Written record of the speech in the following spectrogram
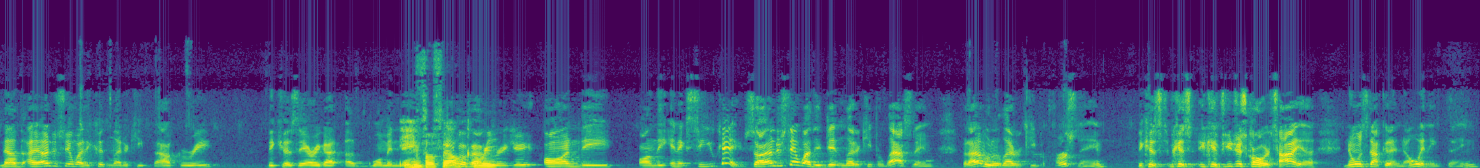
Now I understand why they couldn't let her keep Valkyrie because they already got a woman named Ava Valkyrie? Valkyrie on the on the NXT UK. So I understand why they didn't let her keep her last name, but I would have let her keep her first name because because if you just call her Taya, no one's not going to know anything.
